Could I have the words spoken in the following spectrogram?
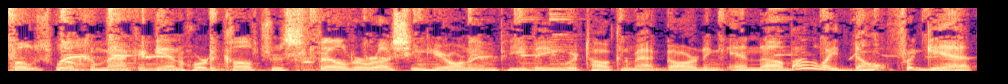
Folks, welcome back again. Horticulturist Felder Rushing here on MPB. We're talking about gardening. And uh, by the way, don't forget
